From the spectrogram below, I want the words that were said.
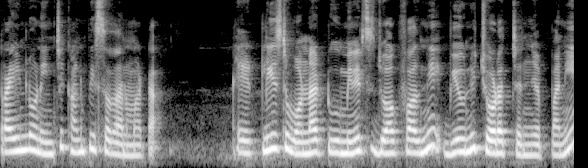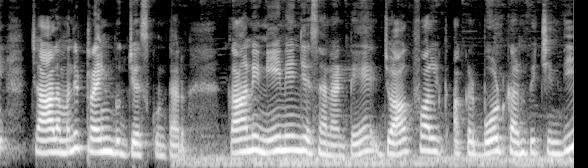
ట్రైన్లో నుంచి కనిపిస్తుంది అనమాట at least one or two minutes Jog ఫాల్ని వ్యూని చూడొచ్చు అని చెప్పని చాలామంది ట్రైన్ బుక్ చేసుకుంటారు. కానీ నేనేం చేశానంటే జాగ్ ఫాల్ అక్కడ బోర్డు కనిపించింది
